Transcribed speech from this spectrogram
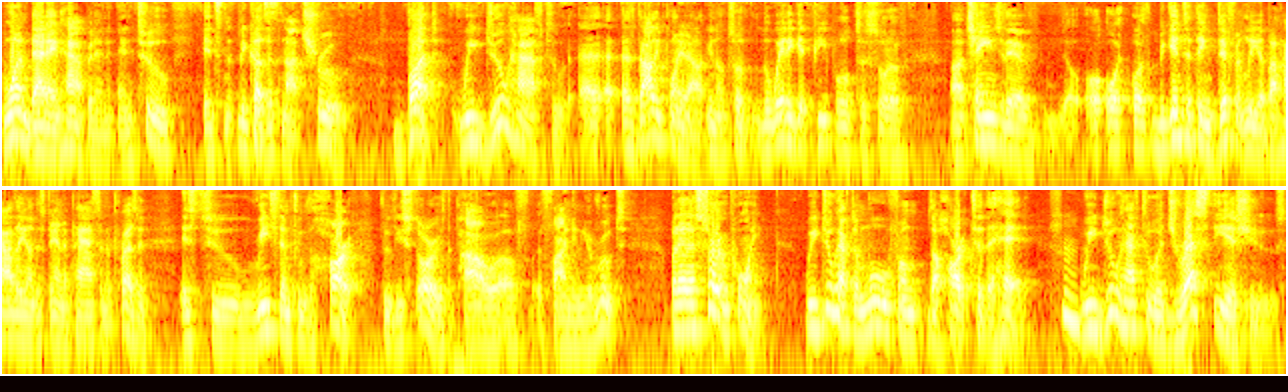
One, that ain't happening. And two, it's because it's not true. But we do have to, as Dolly pointed out, you know, so the way to get people to sort of uh, change their or, or, or, begin to think differently about how they understand the past and the present is to reach them through the heart through these stories the power of finding your roots But at a certain point, we do have to move from the heart to the head. Hmm. We do have to address the issues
